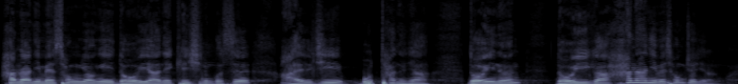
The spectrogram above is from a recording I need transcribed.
하나님의 성령이 너희 안에 계시는 것을 알지 못하느냐? 너희는 너희가 하나님의 성전이라는 거예요.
